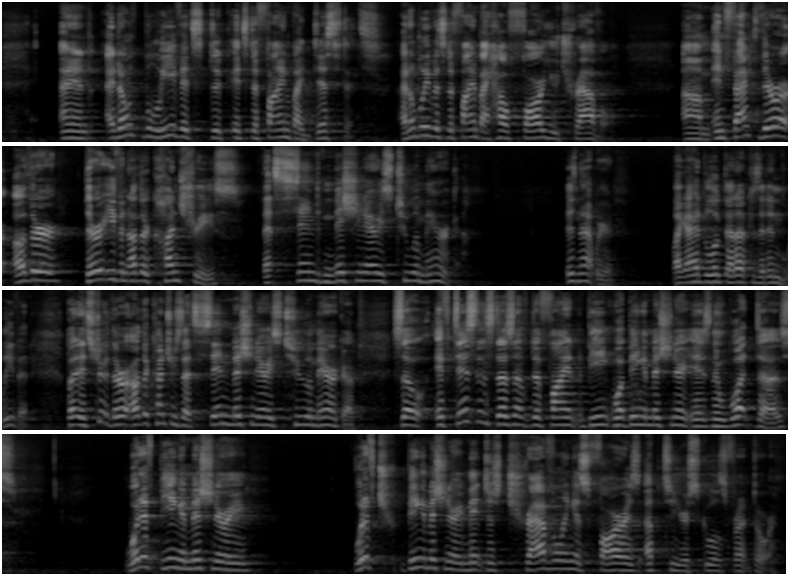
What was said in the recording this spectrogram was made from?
And I don't believe it's, de- it's defined by distance. I don't believe it's defined by how far you travel. Um, in fact, there are other, there are even other countries that send missionaries to America. Isn't that weird? Like I had to look that up because I didn't believe it. But it's true. There are other countries that send missionaries to America. So if distance doesn't define being, what being a missionary is, then what does? What if being a missionary, what if tr- being a missionary meant just traveling as far as up to your school's front door?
